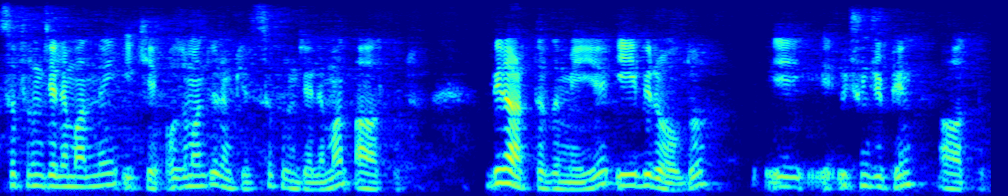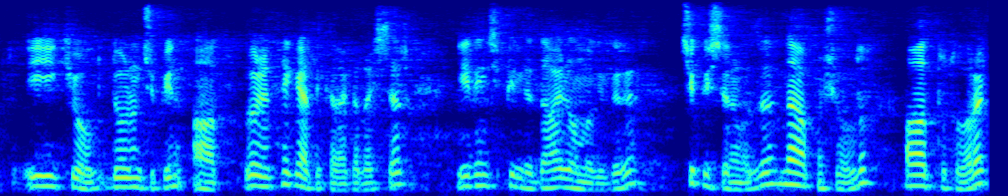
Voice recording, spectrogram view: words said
Sıfırıncı eleman ne? 2. O zaman diyorum ki sıfırıncı eleman output. 1 arttırdım i'yi. i 1 oldu. i 3. pin output. i 2 oldu. 4. pin output. Böyle teker teker arkadaşlar 7. pin de dahil olmak üzere çıkışlarımızı ne yapmış olduk? Output olarak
